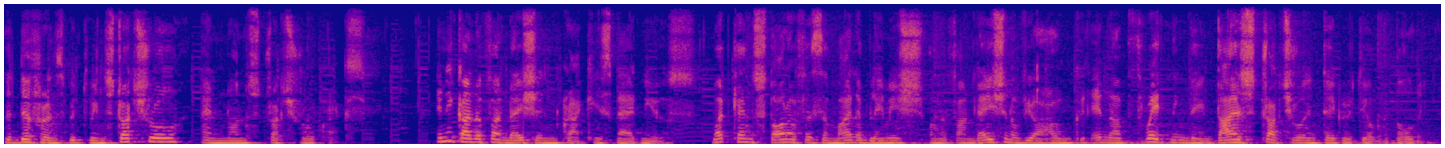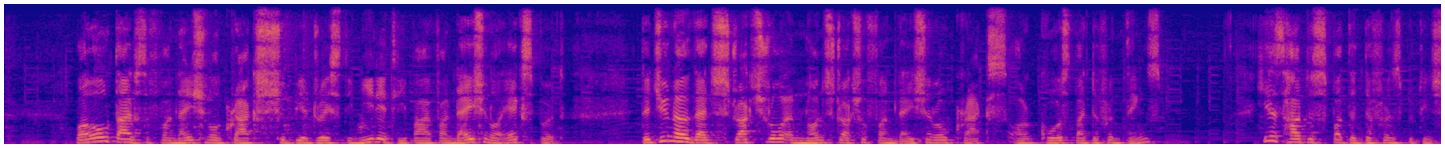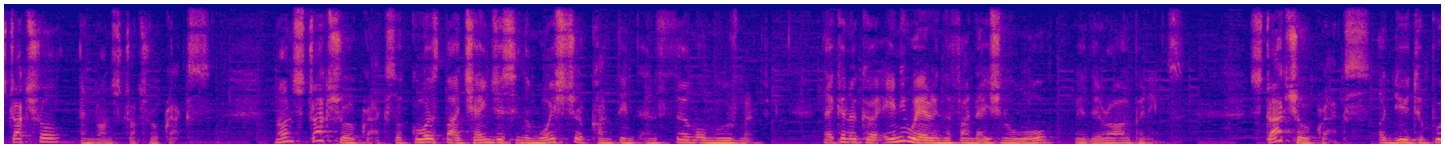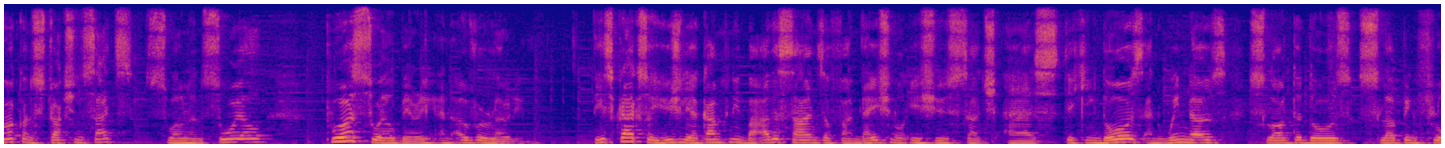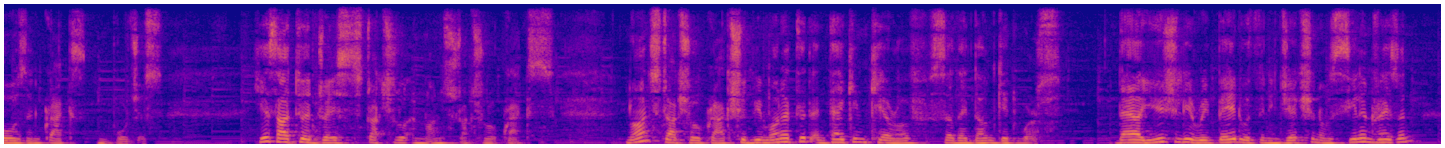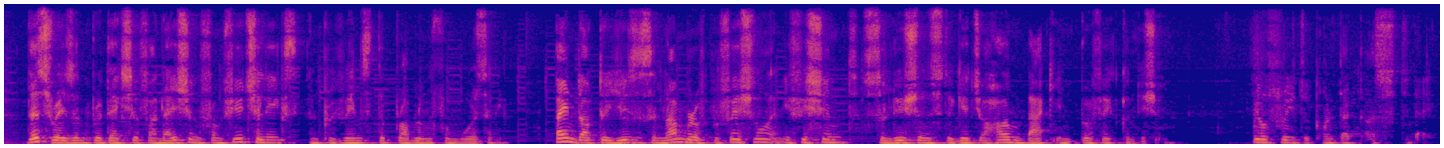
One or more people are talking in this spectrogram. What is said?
The difference between structural and non-structural cracks. Any kind of foundation crack is bad news. What can start off as a minor blemish on the foundation of your home could end up threatening the entire structural integrity of the building. While all types of foundational cracks should be addressed immediately by a foundational expert, did you know that structural and non-structural foundational cracks are caused by different things? Here's how to spot the difference between structural and non-structural cracks. Non-structural cracks are caused by changes in the moisture content and thermal movement. They can occur anywhere in the foundational wall where there are openings. Structural cracks are due to poor construction sites, swollen soil, poor soil bearing and overloading. These cracks are usually accompanied by other signs of foundational issues such as sticking doors and windows, slanted doors, sloping floors and cracks in porches. Here's how to address structural and non-structural cracks. Non-structural cracks should be monitored and taken care of so they don't get worse. They are usually repaired with an injection of sealant resin. This resin protects your foundation from future leaks and prevents the problem from worsening. Paint Doctor uses a number of professional and efficient solutions to get your home back in perfect condition. Feel free to contact us today.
